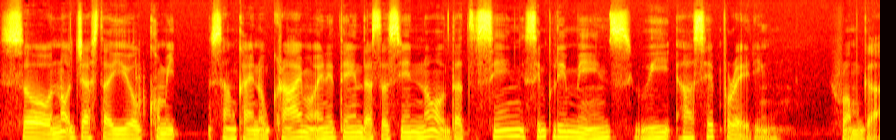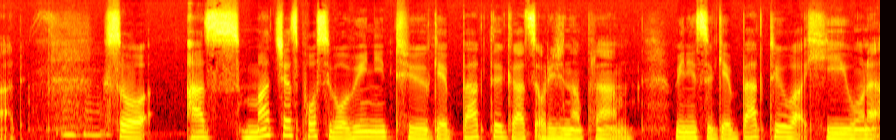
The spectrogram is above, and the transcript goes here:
So not just that you commit some kind of crime or anything that's a sin. No, that sin simply means we are separating from God. Mm-hmm. So as much as possible, we need to get back to God's original plan. We need to get back to what He wanted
